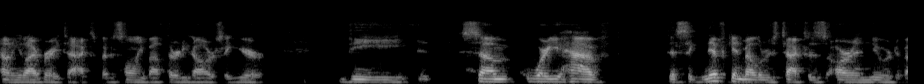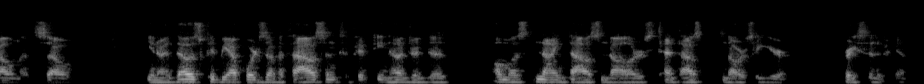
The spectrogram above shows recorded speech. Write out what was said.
county library tax, but it's only about $30 a year. The some where you have the significant Mello-Roos taxes are in newer developments. So you know those could be upwards of a thousand to fifteen hundred to almost nine thousand dollars, ten thousand dollars a year. Pretty significant.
